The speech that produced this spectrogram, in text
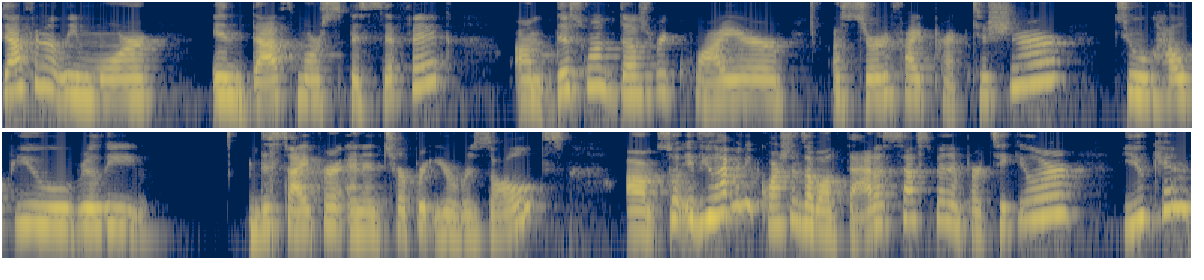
definitely more in depth, more specific. Um, this one does require a certified practitioner to help you really decipher and interpret your results. Um, so if you have any questions about that assessment in particular, you can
